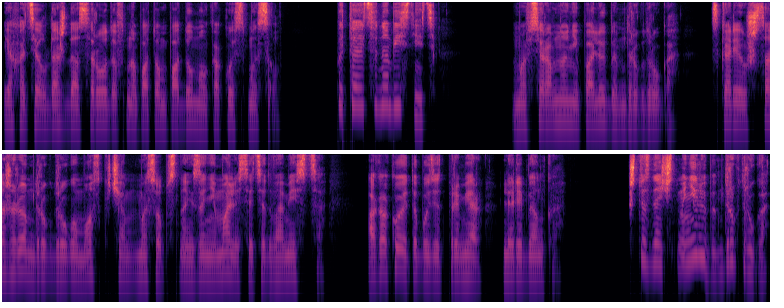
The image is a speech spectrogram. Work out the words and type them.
Я хотел дождаться родов, но потом подумал, какой смысл. Пытается он объяснить. Мы все равно не полюбим друг друга. Скорее уж сожрем друг другу мозг, чем мы, собственно, и занимались эти два месяца. А какой это будет пример для ребенка? Что значит, мы не любим друг друга?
